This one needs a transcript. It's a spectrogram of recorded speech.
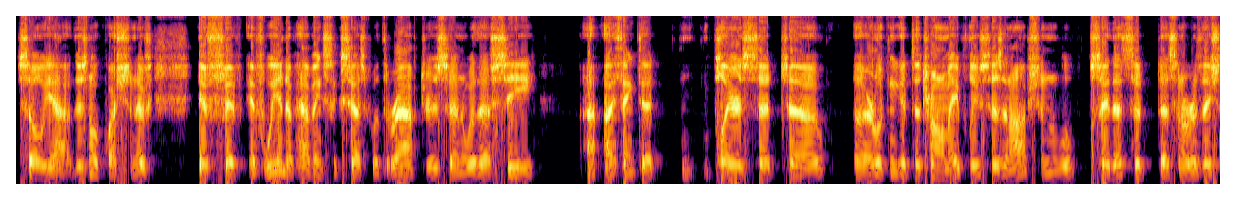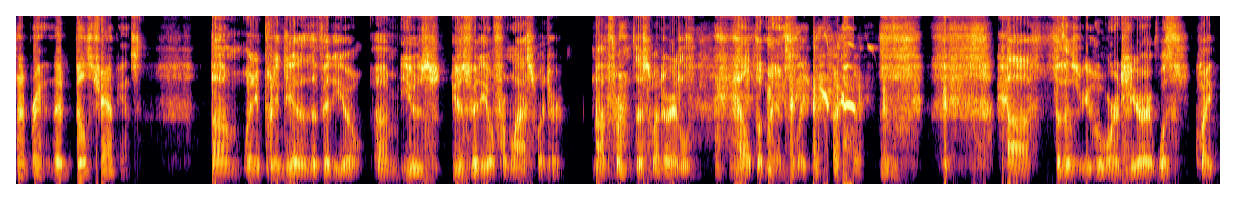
So yeah, there's no question. If if if, if we end up having success with the Raptors and with FC, I, I think that players that uh, are looking at the Toronto Maple Leafs as an option will say that's a that's an organization that bring, that builds champions. Um, when you're putting together the video, um, use use video from last winter, not from this winter. It'll help immensely. uh, for those of you who weren't here, it was quite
